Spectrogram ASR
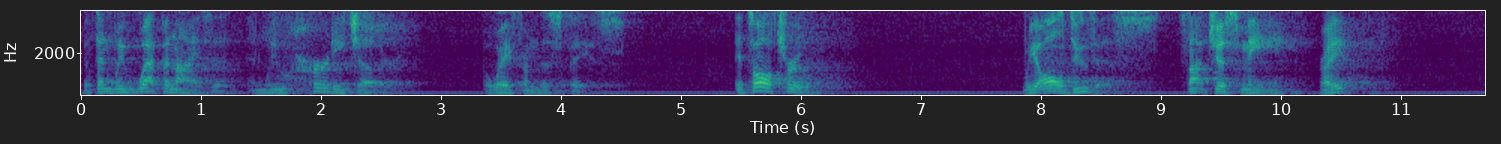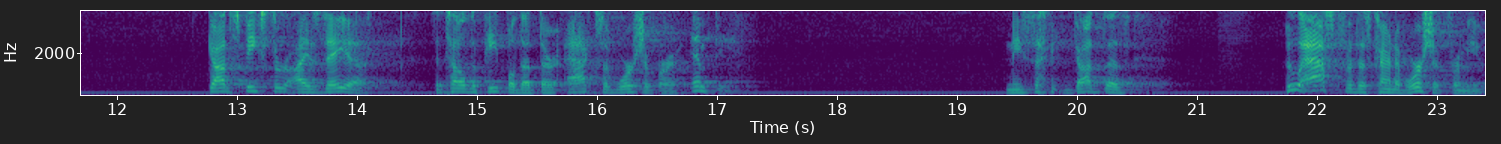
but then we weaponize it and we hurt each other away from this space. It's all true. We all do this. It's not just me, right? God speaks through Isaiah to tell the people that their acts of worship are empty. And he said, God says, Who asked for this kind of worship from you?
